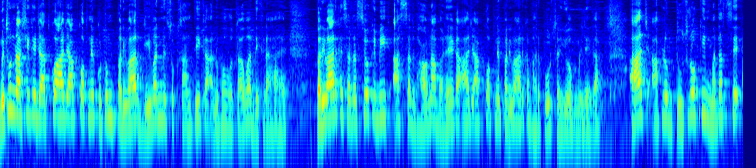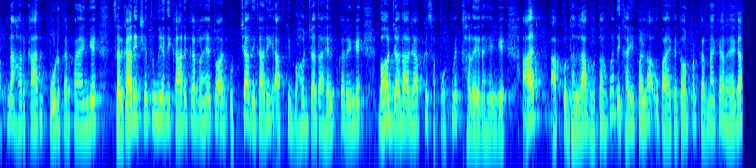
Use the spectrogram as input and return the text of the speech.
मिथुन राशि के जात को आज आपको अपने कुटुंब, परिवार, जीवन में सुख, शांति का अनुभव होता हुआ दिख रहा है। परिवार के सदस्यों के बीच आज सद्भावना बढ़ेगा, आज आपको अपने परिवार का भरपूर सहयोग मिलेगा। आज आप लोग दूसरों की मदद से अपना हर कार्य पूर्ण कर पाएँगे। सरकारी क्षेत्र में यदि कार्य कर रहे हैं तो आज उच्चाधिकारी आपकी बहुत ज़्यादा हेल्प करेंगे, बहुत ज़्यादा आज आपके सपोर्ट में खड़े रहेंगे। आज आपको धन लाभ होता हुआ दिखाई पड़ रहा उपाय के तौर पर करना क्या रहेगा?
